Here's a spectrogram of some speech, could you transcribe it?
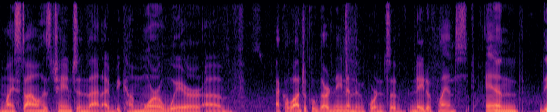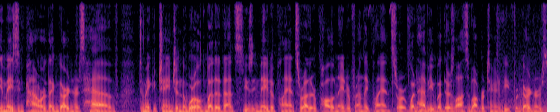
my style has changed in that I've become more aware of ecological gardening and the importance of native plants and the amazing power that gardeners have to make a change in the world, whether that's using native plants or other pollinator-friendly plants or what have you. But there's lots of opportunity for gardeners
